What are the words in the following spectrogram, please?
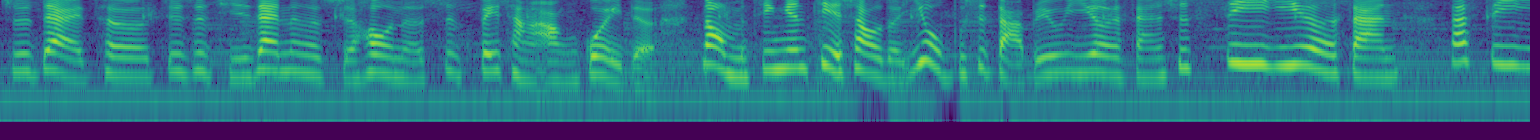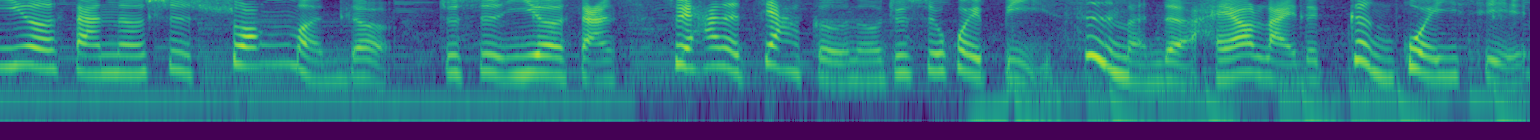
就是这台车，就是其实在那个时候呢是非常昂贵的。那我们今天介绍的又不是 W 一二三，是 C 一二三。那 C 一二三呢是双门的，就是一二三，所以它的价格呢就是会比四门的还要来的更贵一些。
